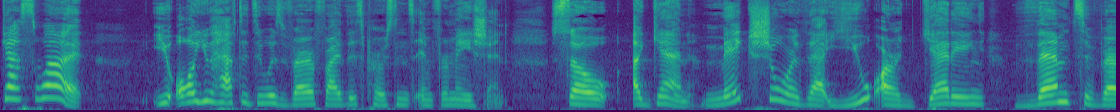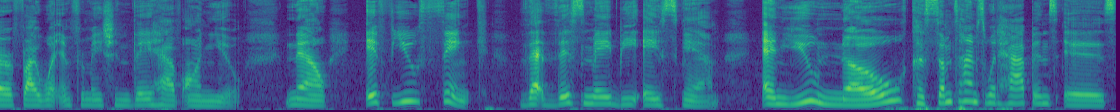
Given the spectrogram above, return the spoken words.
guess what? You all you have to do is verify this person's information. So again, make sure that you are getting them to verify what information they have on you. Now, if you think that this may be a scam and you know, because sometimes what happens is,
